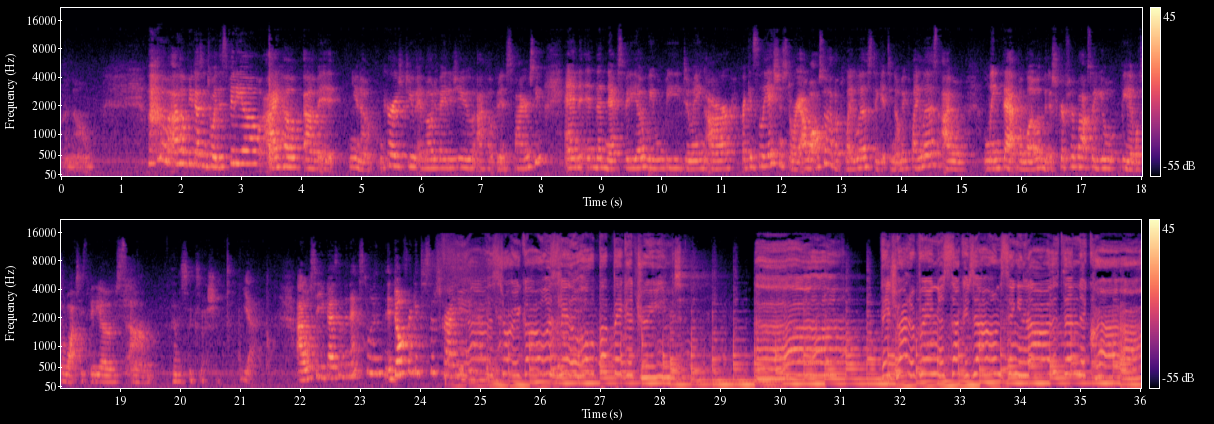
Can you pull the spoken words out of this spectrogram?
I know. I hope you guys enjoyed this video. I hope um, it, you know, encouraged you and motivated you. I hope it inspires you. And in the next video, we will be doing our reconciliation story. I will also have a playlist, a get to know me playlist. I will link that below in the description box so you'll be able to watch these videos. Um, In succession. yeah. I will see you guys in the next one. And don't forget to subscribe if you haven't yet. story goes, little hope but bigger dreams. Ah, they try to bring a sucker down, singing louder than the crowd.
